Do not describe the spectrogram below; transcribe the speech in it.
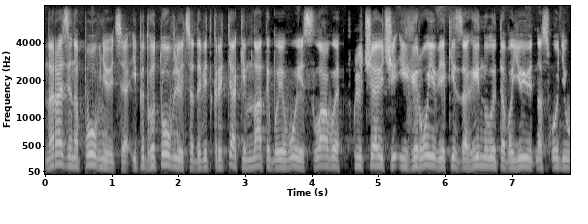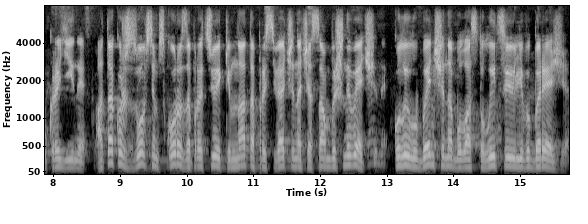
наразі наповнюються і підготовлюються до відкриття кімнати бойової слави, включаючи і героїв, які загинули та воюють на сході України. А також зовсім скоро запрацює кімната, присвячена часам Вишневеччини, коли Лубенщина була столицею Лівобережжя.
